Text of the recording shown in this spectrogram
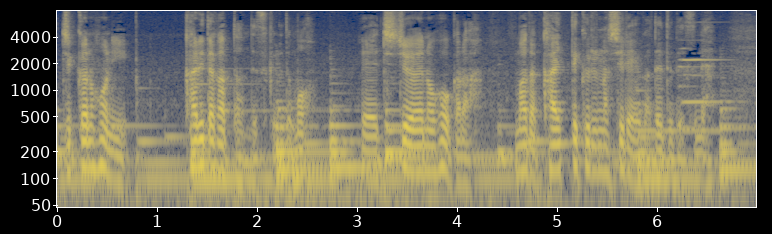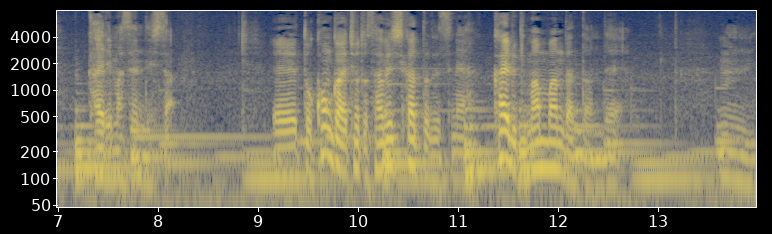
実家の方に帰りたかったんですけれども、えー父親の方からまだ帰ってくるな指令が出てですね帰れませんでした。えー、と今回ちょっと寂しかったですね。帰る気満々だったんでうん、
